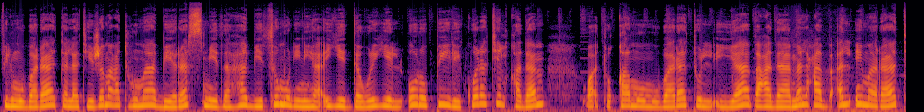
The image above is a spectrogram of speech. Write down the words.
في المباراة التي جمعتهما برسم ذهاب ثمن نهائي الدوري الأوروبي لكرة القدم وتقام مباراة الإياب على ملعب الإمارات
